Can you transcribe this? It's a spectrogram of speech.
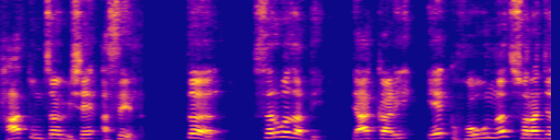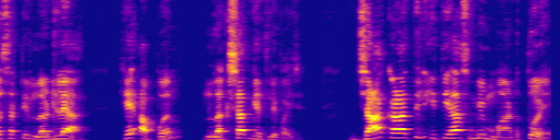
हा तुमचा विषय असेल तर सर्व जाती त्या काळी एक होऊनच स्वराज्यासाठी लढल्या हे आपण लक्षात घेतले पाहिजे. ज्या काळातील इतिहास मी मांडतोय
